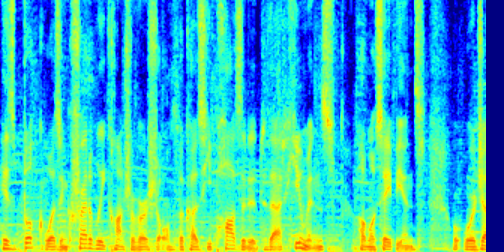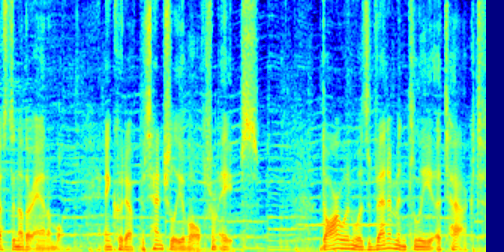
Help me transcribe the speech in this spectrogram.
His book was incredibly controversial because he posited that humans, Homo sapiens, were just another animal and could have potentially evolved from apes. Darwin was vehemently attacked,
